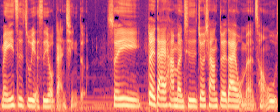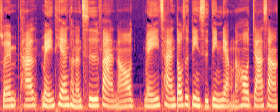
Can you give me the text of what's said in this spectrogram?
每一只猪也是有感情的，所以对待他们其实就像对待我们的宠物，所以他每一天可能吃饭，然后每一餐都是定时定量，然后加上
